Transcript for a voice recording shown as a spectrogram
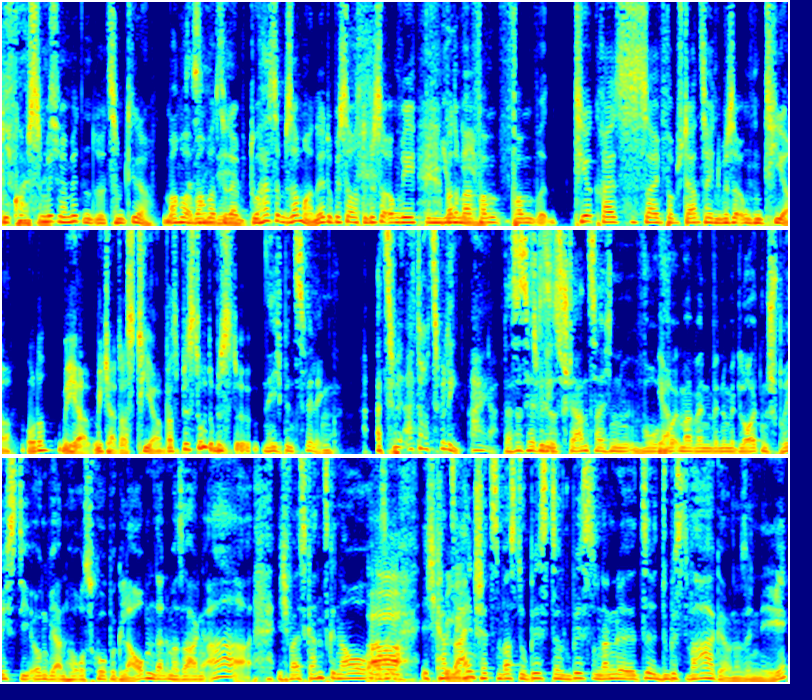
Du Ich kommst mit mir mit zum Dinner. Machen wir, machen wir zu deinem. Du hast im Sommer, ne? Du bist auch, du bist doch irgendwie, warte mal, vom, vom Tierkreis, ich, vom Sternzeichen, du bist doch irgendein Tier, oder? Micha, Micha, das Tier. Was bist du? Du bist, äh, Nee, ich bin Zwilling. ah, Zwilling, ach doch, Zwilling. Ah, ja. Das ist ja Zwilling. dieses Sternzeichen, wo, Ja. wo immer, wenn, wenn du mit Leuten sprichst, die irgendwie an Horoskope glauben, dann immer sagen, ah, ich weiß ganz genau, also Ah, ich kann es einschätzen, was du bist, du bist und dann äh, du bist vage und dann sag ich, nee,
